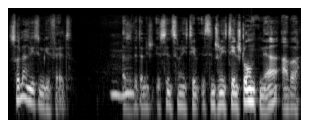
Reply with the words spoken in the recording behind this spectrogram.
so lange, wie es ihm gefällt. Mhm. Also es, nicht, es, sind schon nicht zehn, es sind schon nicht zehn Stunden, ja, aber,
